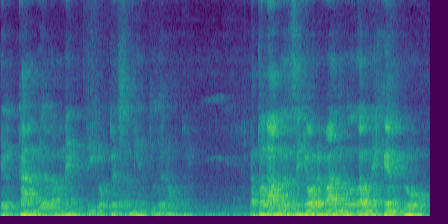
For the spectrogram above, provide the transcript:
Él cambia la mente y los pensamientos del hombre. La palabra del Señor, hermano, nos da un ejemplo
